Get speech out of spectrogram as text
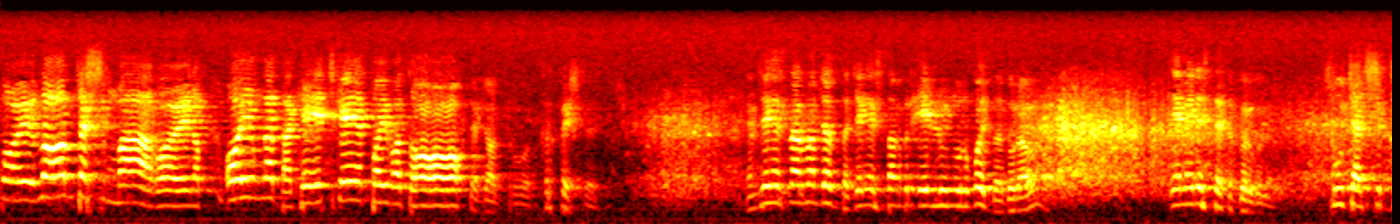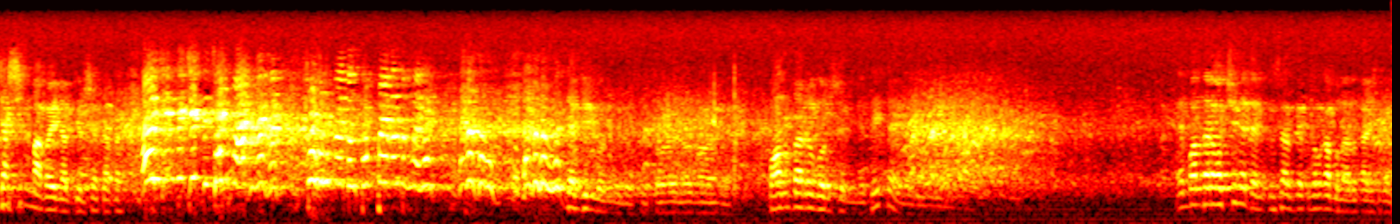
бойлоп жашымак ойноп оюнга да кечке тойбосок деп жазыптыр кырк беште эми жеңесине арнап жазып да жеңеси дагы бир элүүнү уруп койду туурабы эми элестетип көргүлө 두 잔씩 자식만 거기다 들으셨다고 아 진짜 진짜 자식만 소금만도 삭발하는 거야 내 들고 놀랬어 baldarı görsün ne değil de en baldarı o çiğne dem kısal ketkan kapıları karşıdan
